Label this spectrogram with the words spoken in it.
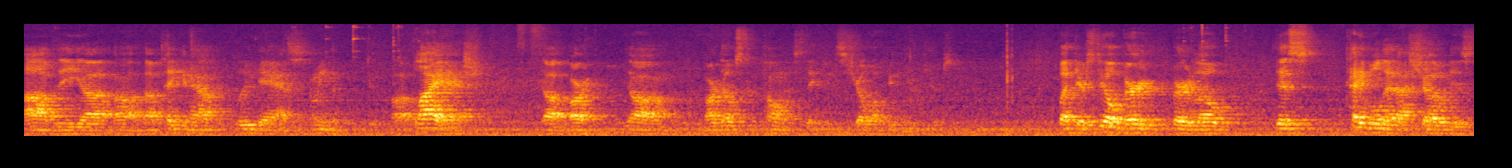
of the, uh, uh, of taking out the flue gas, I mean, the uh, fly ash, are, um, are those components that can show up in your gypsum. But they're still very, very low. This table that I showed is,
